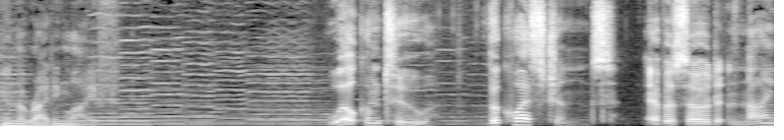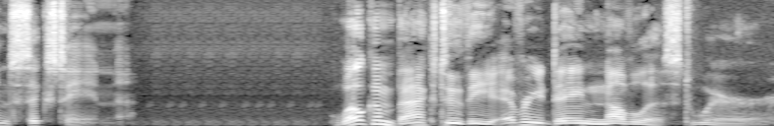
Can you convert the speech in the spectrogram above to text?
in the writing life. Welcome to The Questions, episode 916. Welcome back to the Everyday Novelist, where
